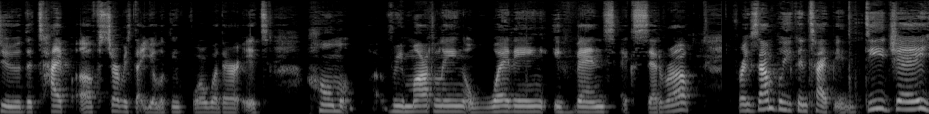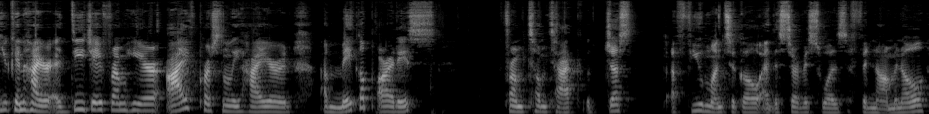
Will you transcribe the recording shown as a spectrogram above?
to the type of service that you're looking for, whether it's home remodeling, wedding, events, etc. For example, you can type in DJ. You can hire a DJ from here. I've personally hired a makeup artist from Thumbtack just a few months ago and the service was phenomenal.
